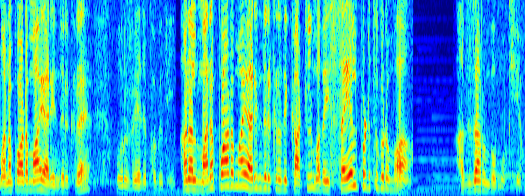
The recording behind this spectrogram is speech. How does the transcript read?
மனப்பாடமாய் அறிந்திருக்கிற ஒரு வேத பகுதி. ஆனால் மனப்பாடமாய் அறிந்திருக்கிறதை காட்டிலும் அதை செயல்படுத்துகிறோமா? அதுதான் ரொம்ப முக்கியம்.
